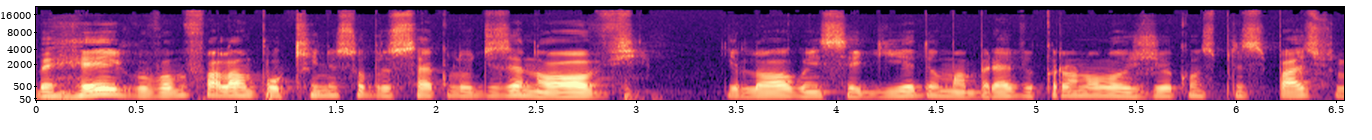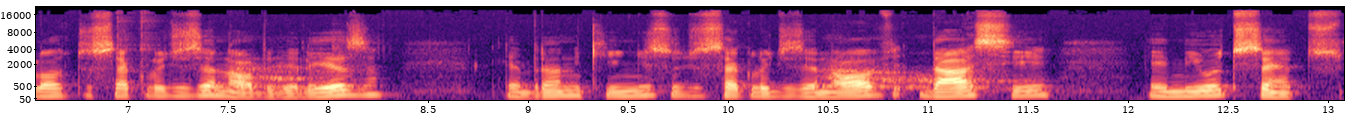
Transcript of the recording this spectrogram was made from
Hegel, vamos falar um pouquinho sobre o século XIX e logo em seguida uma breve cronologia com os principais filósofos do século XIX, beleza? Lembrando que início do século XIX dá-se em 1800.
